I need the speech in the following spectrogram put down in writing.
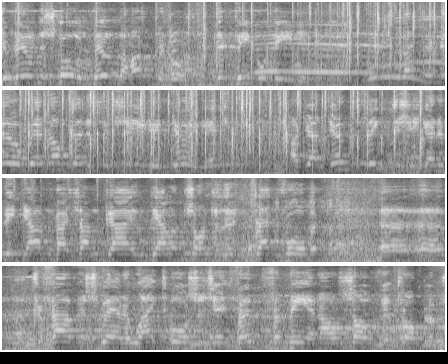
to build the schools, build the hospitals that people needed. But you know, we're not going to succeed in doing it. I just don't think this is going to be done by some guy who gallops onto the platform at uh, uh, Trafalgar Square, a white horse, and says, vote for me and I'll solve your problems.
